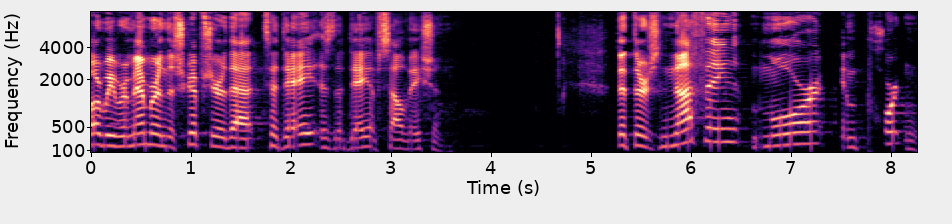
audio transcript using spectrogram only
Lord, we remember in the scripture that today is the day of salvation. That there's nothing more important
